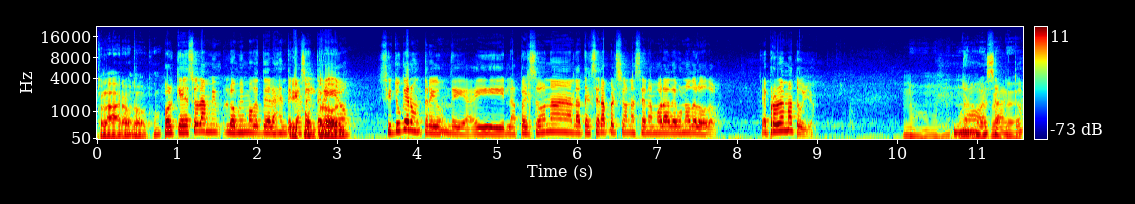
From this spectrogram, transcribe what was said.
claro, loco. Porque eso es lo mismo que de la gente Y que hace control. trío. Si tú quieres un trío un día y la persona, la tercera persona se enamora de uno de los dos, es problema tuyo. No, no, No, bueno, depende, exacto.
